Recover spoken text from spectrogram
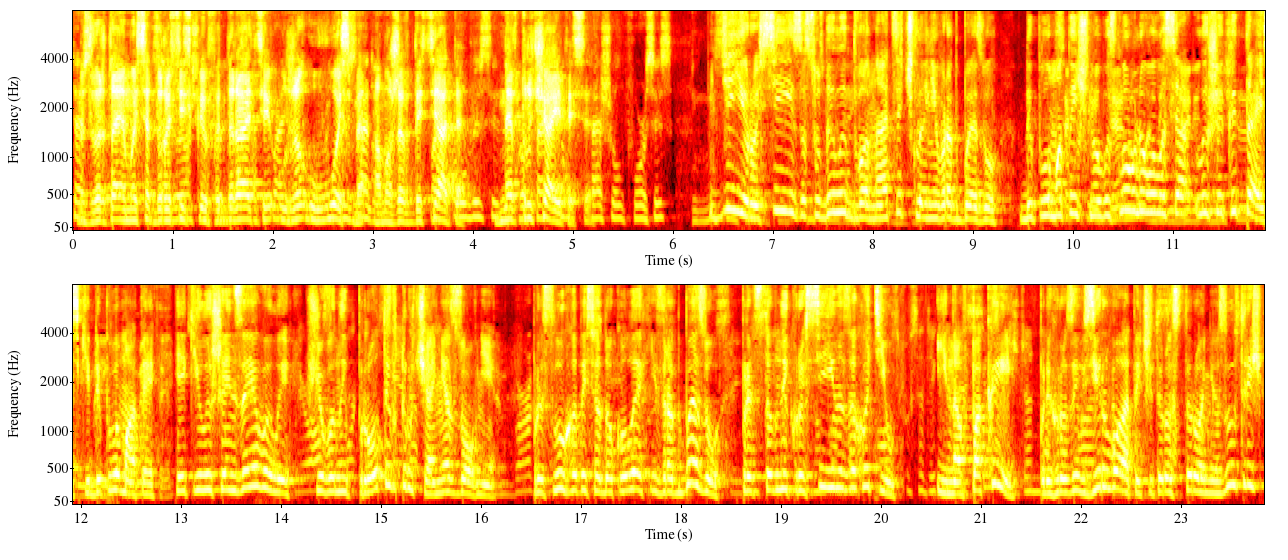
Ми звертаємося до Російської Федерації уже у восьме, а може в десяте. Не втручайтеся. Дії Росії засудили 12 членів Радбезу. Дипломатично висловлювалися лише китайські дипломати, які лише заявили, що вони проти втручання зовні. Прислухатися до колег із Радбезу представник Росії не захотів і навпаки пригрозив зірвати чотиристоронню зустріч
